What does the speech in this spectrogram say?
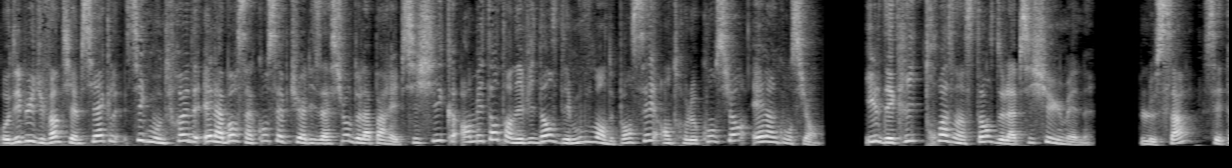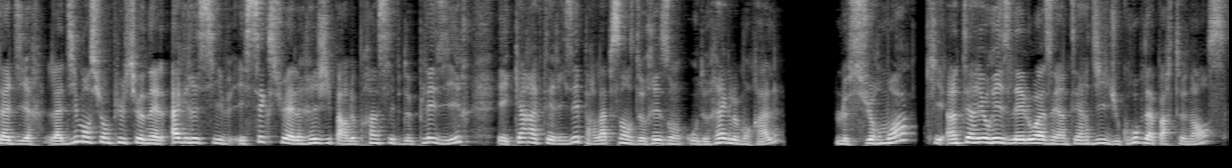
Au début du XXe siècle, Sigmund Freud élabore sa conceptualisation de l'appareil psychique en mettant en évidence des mouvements de pensée entre le conscient et l'inconscient. Il décrit trois instances de la psyché humaine. Le ça, c'est-à-dire la dimension pulsionnelle agressive et sexuelle régie par le principe de plaisir et caractérisée par l'absence de raison ou de règle morale. Le surmoi, qui intériorise les lois et interdits du groupe d'appartenance.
